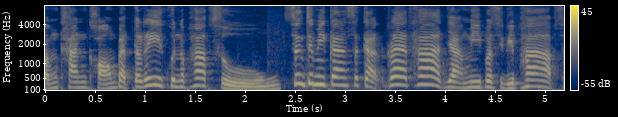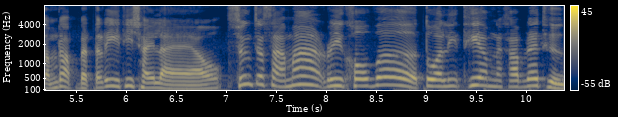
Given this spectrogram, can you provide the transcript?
สำคัญของแบตเตอรี่คุณภาพสูง ซึ่งจะมีการสกัดแร่ธาตุอย่างมีประสิทธิภาพสำหรับแบตเตอรี่ที่ใช้แล้ว ซึ่งจะสามารถรีคอเวอร์ตัวลิเธียมนะครับได้ถึง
